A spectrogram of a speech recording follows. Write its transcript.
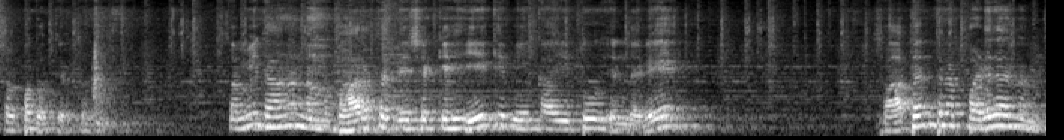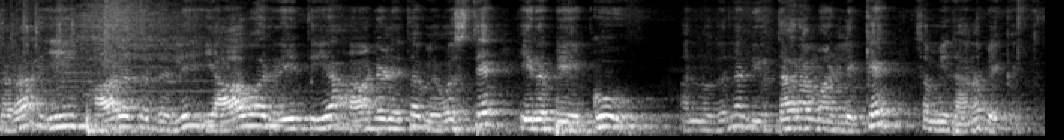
ಸ್ವಲ್ಪ ಗೊತ್ತಿರ್ತದೆ. ಸಂವಿಧಾನ ನಮ್ಮ ಭಾರತ ದೇಶಕ್ಕೆ ಏಕೆ ಬೇಕಾಯಿತು ಎಂದರೆ ಸ್ವಾತಂತ್ರ್ಯ ಪಡೆದ ನಂತರ ಈ ಭಾರತದಲ್ಲಿ ಯಾವ ರೀತಿಯ ಆಡಳಿತ ವ್ಯವಸ್ಥೆ ಇರಬೇಕು ಅನ್ನೋದನ್ನು ನಿರ್ಧಾರ ಮಾಡಲಿಕ್ಕೆ ಸಂವಿಧಾನ ಬೇಕಾಯಿತು.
